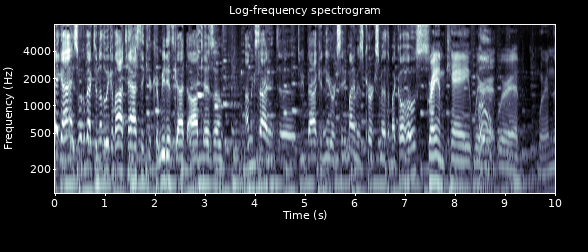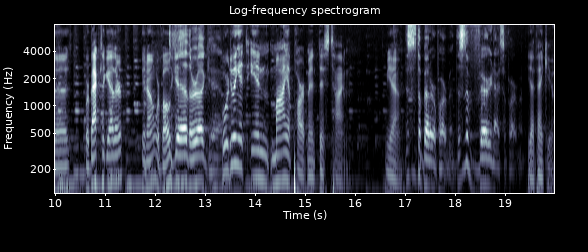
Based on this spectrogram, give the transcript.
Hey guys, welcome back to another week of Autastic, your comedian's guide to autism. I'm excited to, to be back in New York City. My name is Kirk Smith, and my co-host Graham K. We're Boom. we're uh, we're in the we're back together. You know, we're both. together again. But we're doing it in my apartment this time. Yeah, This is the better apartment. This is a very nice apartment. yeah. Thank you.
